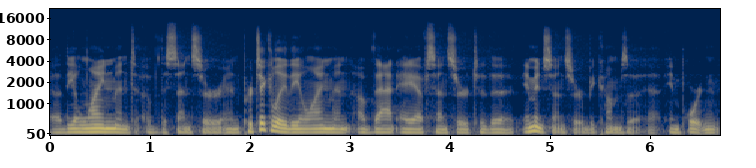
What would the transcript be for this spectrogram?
Uh, the alignment of the sensor, and particularly the alignment of that AF sensor to the image sensor, becomes uh, important.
